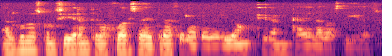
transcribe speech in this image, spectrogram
Algunos consideran que la fuerza detrás de la rebelión era Micaela Bastidas.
